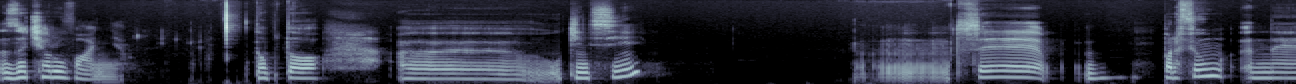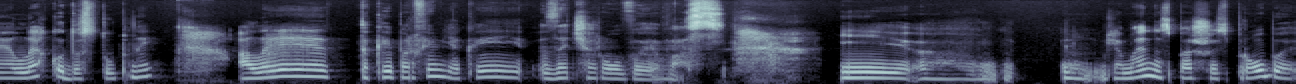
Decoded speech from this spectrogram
зачарування. Тобто е, у кінці це парфюм не легко доступний, але такий парфюм, який зачаровує вас. І е, ну, для мене з першої спроби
